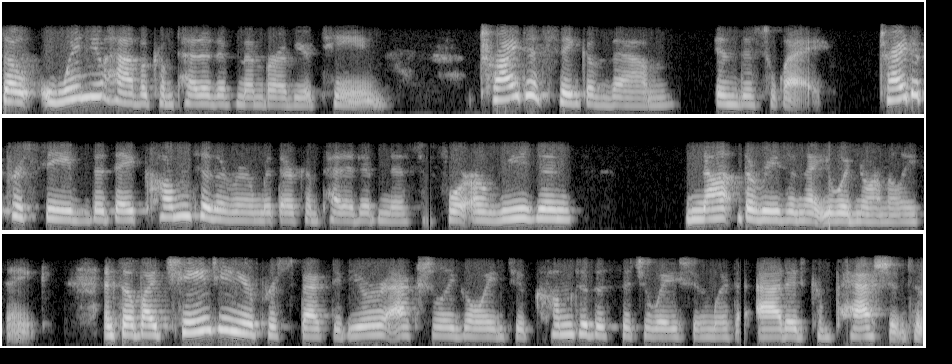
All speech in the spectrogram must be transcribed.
So when you have a competitive member of your team, try to think of them in this way. Try to perceive that they come to the room with their competitiveness for a reason, not the reason that you would normally think. And so by changing your perspective, you're actually going to come to the situation with added compassion to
